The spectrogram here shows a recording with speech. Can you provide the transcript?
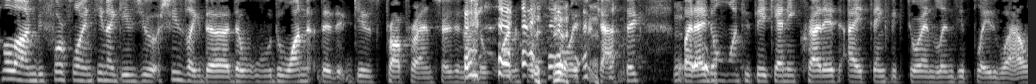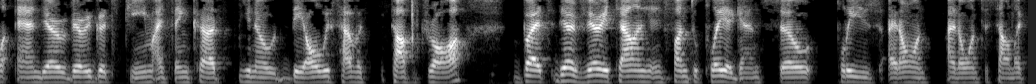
Hold on, before Florentina gives you, she's like the the the one that gives proper answers, and I'm the one who's always sarcastic. But I don't want to take any credit. I think Victoria and Lindsay played well, and they're a very good team. I think uh, you know they always have a tough draw, but they're very talented and fun to play against. So please, I don't want I don't want to sound like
